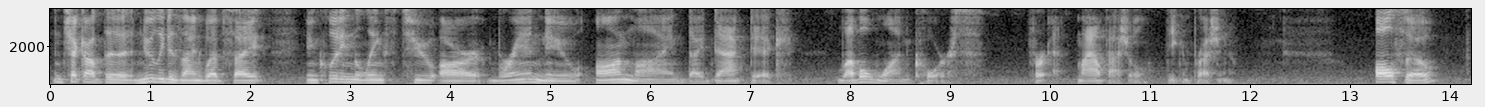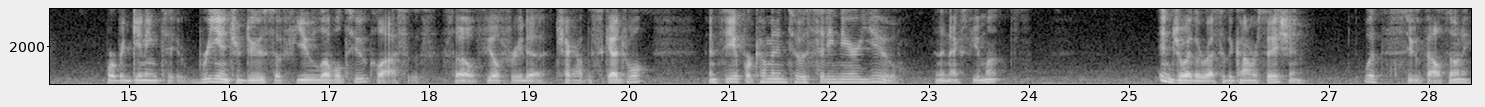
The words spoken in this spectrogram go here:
and check out the newly designed website, including the links to our brand new online didactic level one course for myofascial decompression. Also, we're beginning to reintroduce a few level two classes, so feel free to check out the schedule and see if we're coming into a city near you in the next few months. Enjoy the rest of the conversation with Sue Falsone.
